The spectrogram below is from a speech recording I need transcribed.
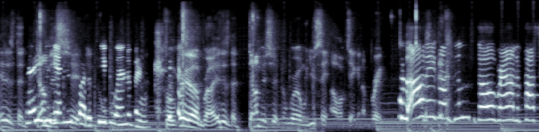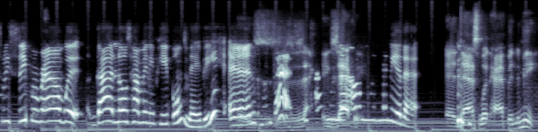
It is the Say dumbest shit. for the people in the back. for real, bro. It is the dumbest shit in the world when you say, "Oh, I'm taking a break." Because all they gonna do is go around and possibly sleep around with God knows how many people, maybe, and come back. Exact- I exactly. don't want any of that. And that's what happened to me.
